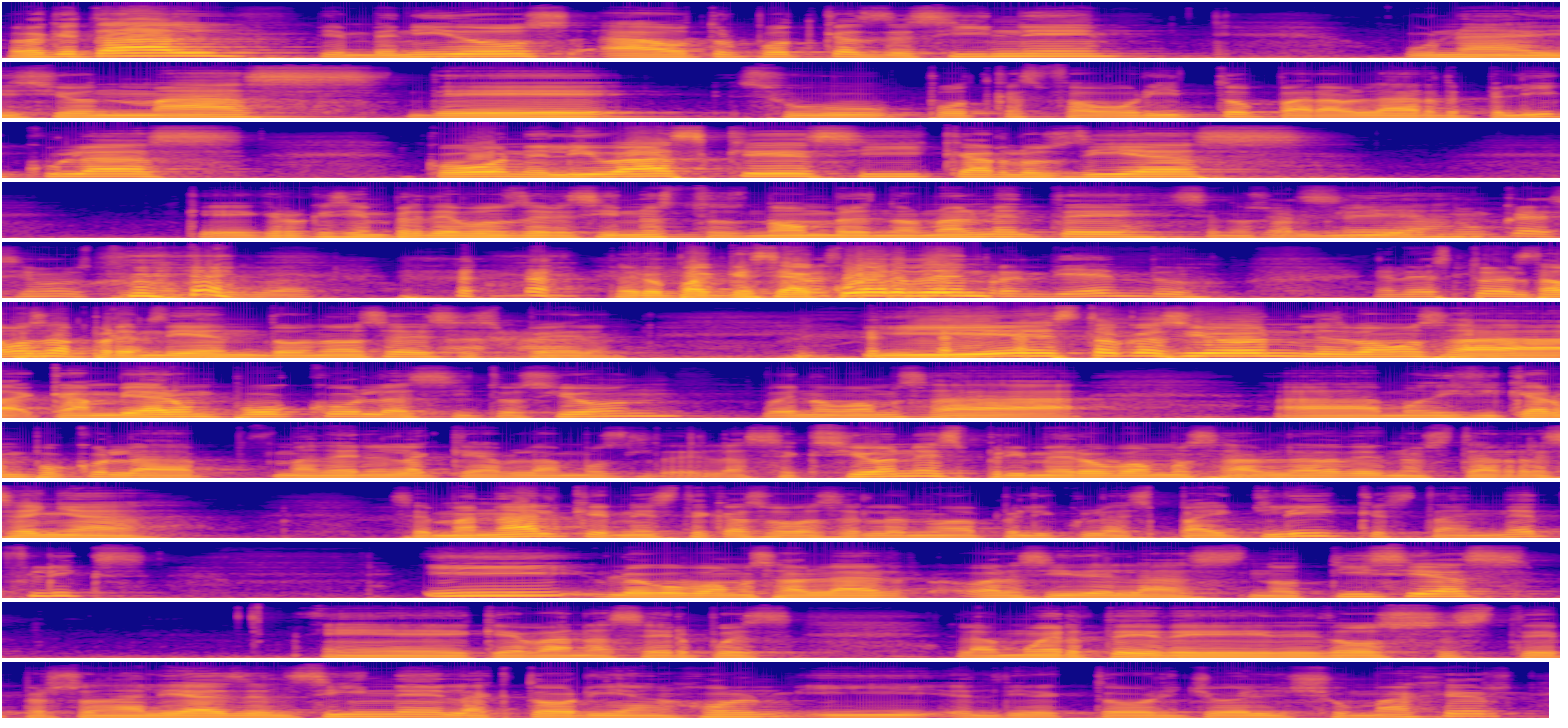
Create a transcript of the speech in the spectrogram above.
Hola, ¿qué tal? Bienvenidos a otro podcast de cine, una edición más de su podcast favorito para hablar de películas con Eli Vázquez y Carlos Díaz, que creo que siempre debemos de decir nuestros nombres, normalmente se nos Ya sé, olvida, nunca decimos pero para que se Pero Estamos acuerden, aprendiendo en esto del estamos podcast. aprendiendo, no se desesperen. Y esta ocasión les vamos a cambiar un poco la situación, bueno, vamos a a modificar un poco la manera en la que hablamos de las secciones. Primero vamos a hablar de nuestra reseña semanal, que en este caso va a ser la nueva película Spike Lee, que está en Netflix. Y luego vamos a hablar ahora sí de las noticias, eh, que van a ser pues la muerte de, dos este, personalidades del cine, el actor Ian Holm y el director Joel Schumacher.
